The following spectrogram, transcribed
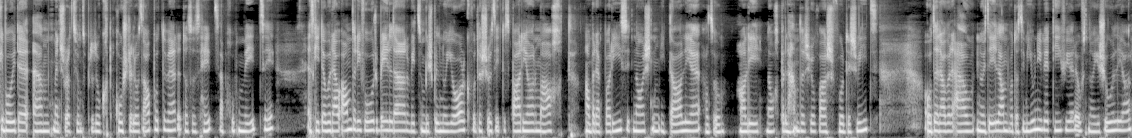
Gebäuden ähm, die Menstruationsprodukte kostenlos angeboten werden. Also es hat es einfach auf dem WC. Es gibt aber auch andere Vorbilder, wie zum Beispiel New York, wo das schon seit ein paar Jahren macht. Aber auch Paris seit neuestem, Italien, also alle Nachbarländer schon fast vor der Schweiz. Oder aber auch Neuseeland, wo das im Juni wird einführen aufs neue Schuljahr.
